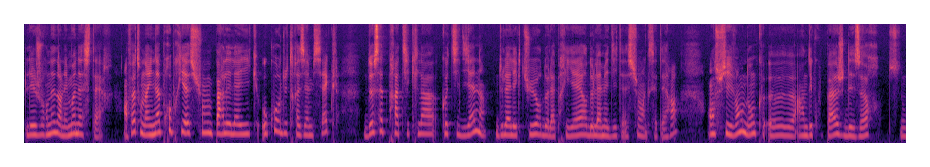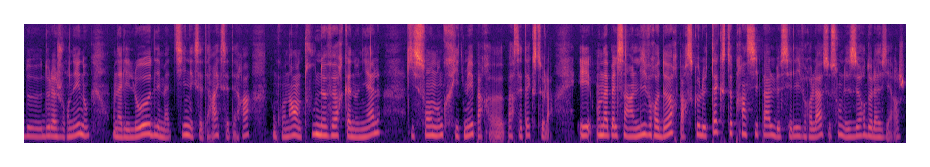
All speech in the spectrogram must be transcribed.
les journées dans les monastères. En fait, on a une appropriation par les laïcs au cours du XIIIe siècle de cette pratique-là quotidienne, de la lecture, de la prière, de la méditation, etc., en suivant donc euh, un découpage des heures de, la journée. Donc on a les laudes, les matines, etc., etc. Donc on a en tout 9 heures canoniales qui sont donc rythmées par, euh, par ces textes-là. Et on appelle ça un livre d'heures parce que le texte principal de ces livres-là, ce sont les heures de la Vierge.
